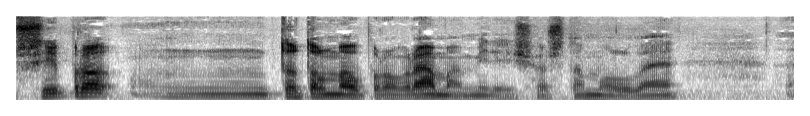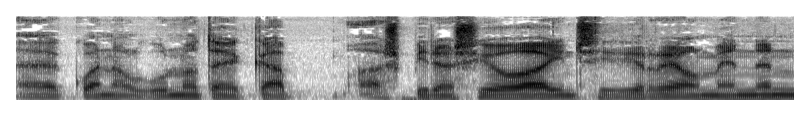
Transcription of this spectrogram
sí, però mm, tot el meu programa, mira, això està molt bé eh, quan algú no té cap aspiració a incidir realment en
